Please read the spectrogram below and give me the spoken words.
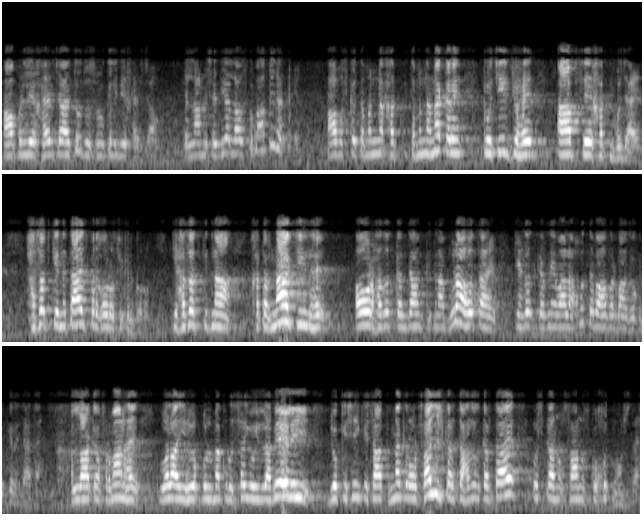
آپ اپنے لیے خیر چاہتے ہو، دوسروں کے لیے بھی خیر چاہو۔ کہ اللہ نے دیا اللہ اس کو باقی رکھے۔ آپ اس کو تمنا تمنا نہ کریں کہ وہ چیز جو ہے آپ سے ختم ہو جائے۔ حسد کے نتائج پر غور و فکر کرو کہ حسد کتنا خطرناک چیز ہے۔ اور حضرت کا انجام کتنا برا ہوتا ہے کہ حضرت کرنے والا خود تباہ و برباد ہو کر کے رہ جاتا ہے۔ اللہ کا فرمان ہے، ولا مکر سی اللہ بہلی جو کسی کے ساتھ مکر اور سازش کرتا، حضرت کرتا ہے، اس کا نقصان اس کو خود پہنچتا ہے۔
